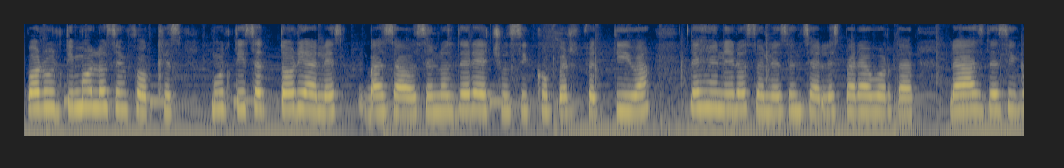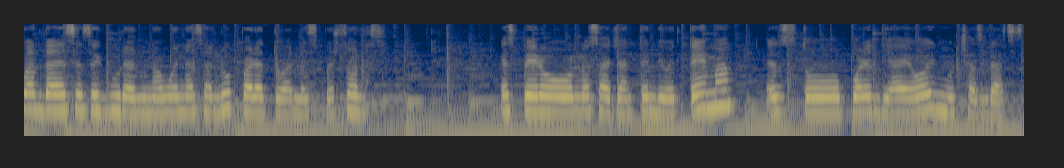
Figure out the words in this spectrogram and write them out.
Por último, los enfoques multisectoriales basados en los derechos y con perspectiva de género son esenciales para abordar las desigualdades y asegurar una buena salud para todas las personas. Espero los haya entendido el tema. Es todo por el día de hoy. Muchas gracias.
